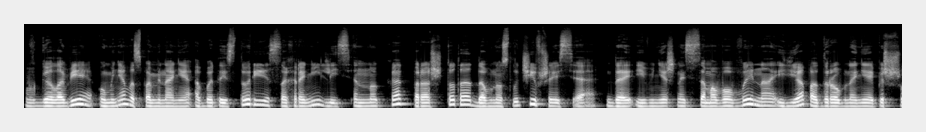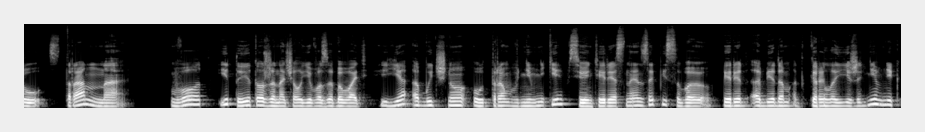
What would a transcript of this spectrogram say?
В голове у меня воспоминания об этой истории сохранились, но как про что-то давно случившееся. Да и внешность самого Вейна я подробно не опишу. Странно. Вот, и ты тоже начал его забывать. Я обычно утром в дневнике все интересное записываю. Перед обедом открыла ежедневник,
